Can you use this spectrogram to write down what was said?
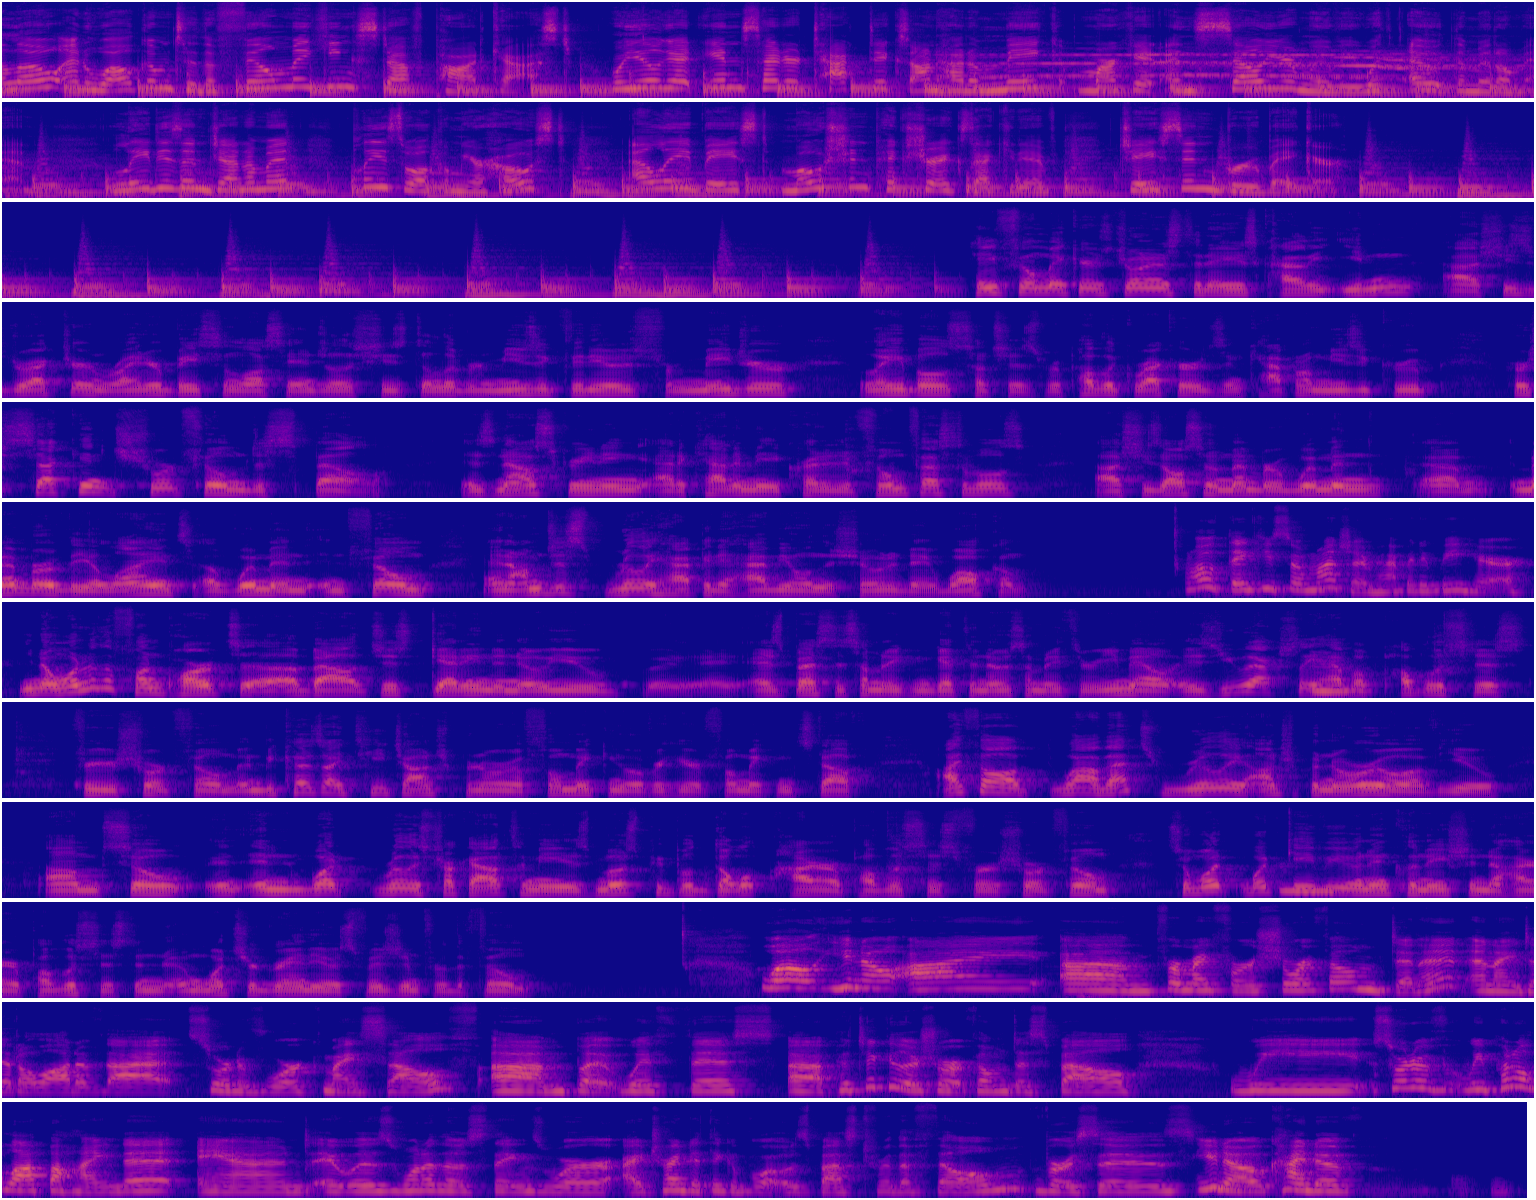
Hello, and welcome to the Filmmaking Stuff podcast, where you'll get insider tactics on how to make, market, and sell your movie without the middleman. Ladies and gentlemen, please welcome your host, LA based motion picture executive, Jason Brubaker. Hey, filmmakers, joining us today is Kylie Eaton. Uh, she's a director and writer based in Los Angeles. She's delivered music videos for major labels such as Republic Records and Capitol Music Group. Her second short film, Dispel, is now screening at Academy accredited film festivals. Uh, she's also a member of women, um, member of the Alliance of Women in Film, and I'm just really happy to have you on the show today. Welcome. Oh, thank you so much. I'm happy to be here. You know, one of the fun parts uh, about just getting to know you uh, as best as somebody can get to know somebody through email is you actually mm-hmm. have a publicist for your short film. And because I teach entrepreneurial filmmaking over here at Filmmaking Stuff, I thought, wow, that's really entrepreneurial of you. Um, so, and, and, what really struck out to me is most people don't hire a publicist for a short film. So, what what gave mm-hmm. you an inclination to hire a publicist, and, and what's your grandiose vision for the film? Well, you know, I um, for my first short film didn't, and I did a lot of that sort of work myself. Um, but with this uh, particular short film, Dispel, we sort of we put a lot behind it, and it was one of those things where I tried to think of what was best for the film versus, you know, kind of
